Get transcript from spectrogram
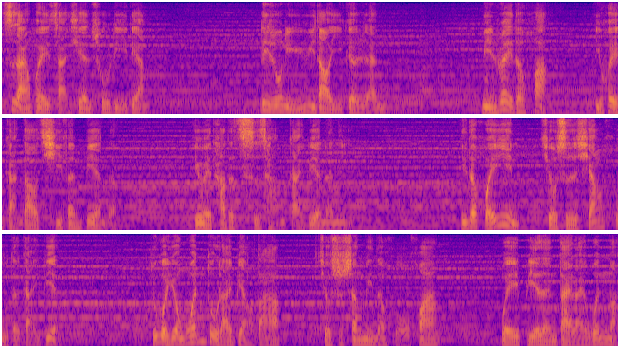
自然会展现出力量。例如，你遇到一个人，敏锐的话，你会感到气氛变了，因为他的磁场改变了你。你的回应就是相互的改变。如果用温度来表达，就是生命的火花，为别人带来温暖。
